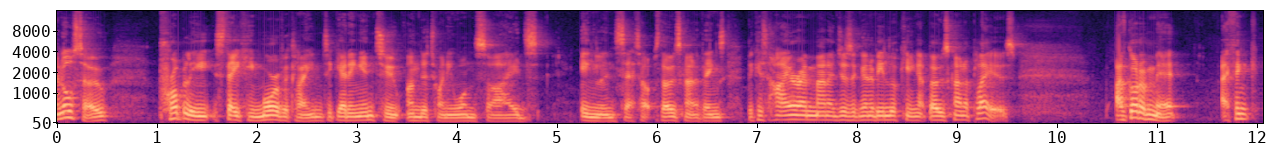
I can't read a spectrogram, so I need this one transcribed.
And also probably staking more of a claim to getting into under 21 sides, England setups, those kind of things, because higher end managers are going to be looking at those kind of players. I've got to admit, I think,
